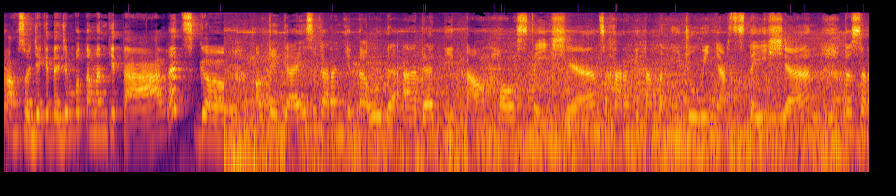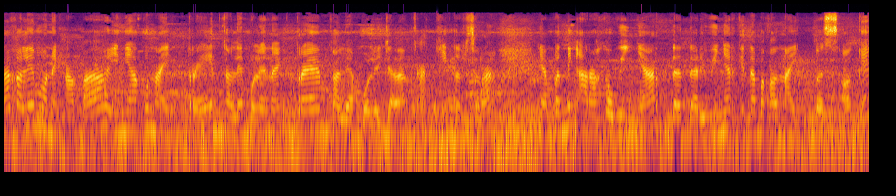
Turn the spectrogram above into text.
langsung aja kita jemput kita. Let's go. Oke guys, sekarang kita udah ada di Town Hall Station. Sekarang kita menuju Wynyard Station. Terserah kalian mau naik apa. Ini aku naik train. Kalian boleh naik tram, kalian boleh jalan kaki. Terserah. Yang penting arah ke Wynyard dan dari Wynyard kita bakal naik bus. Oke?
